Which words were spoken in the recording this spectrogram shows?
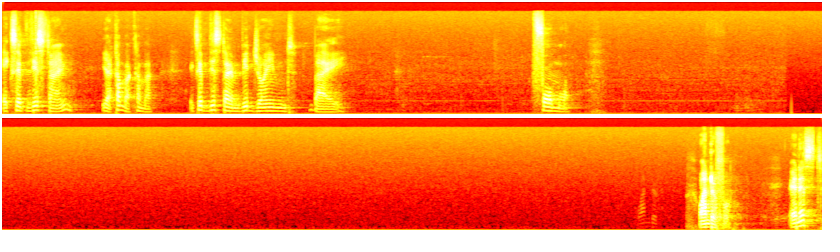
Except this time, yeah, come back, come back. Except this time, be joined by four more. Wonderful. Ernest,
